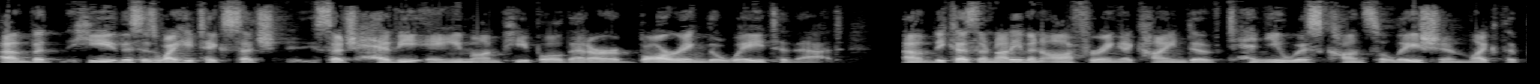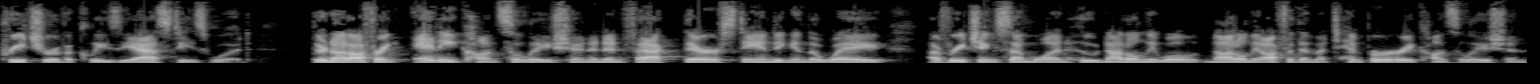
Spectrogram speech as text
Um, but he this is why he takes such such heavy aim on people that are barring the way to that. Um, because they're not even offering a kind of tenuous consolation like the preacher of Ecclesiastes would they're not offering any consolation. And in fact they're standing in the way of reaching someone who not only will not only offer them a temporary consolation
